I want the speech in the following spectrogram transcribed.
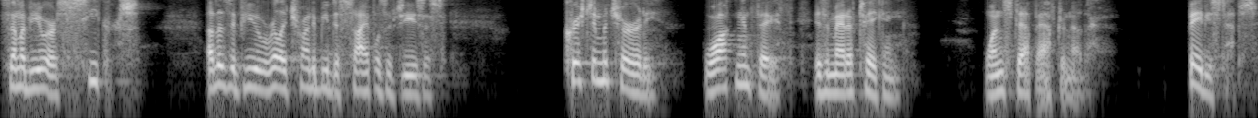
Some of you are seekers. Others of you are really trying to be disciples of Jesus. Christian maturity, walking in faith, is a matter of taking one step after another. Baby steps.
